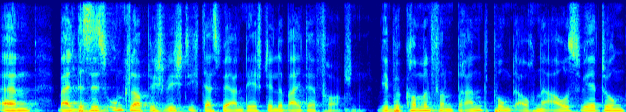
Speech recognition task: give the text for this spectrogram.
ähm, weil das ist unglaublich wichtig, dass wir an der Stelle weiter forschen. Wir bekommen von Brandpunkt auch eine Auswertung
